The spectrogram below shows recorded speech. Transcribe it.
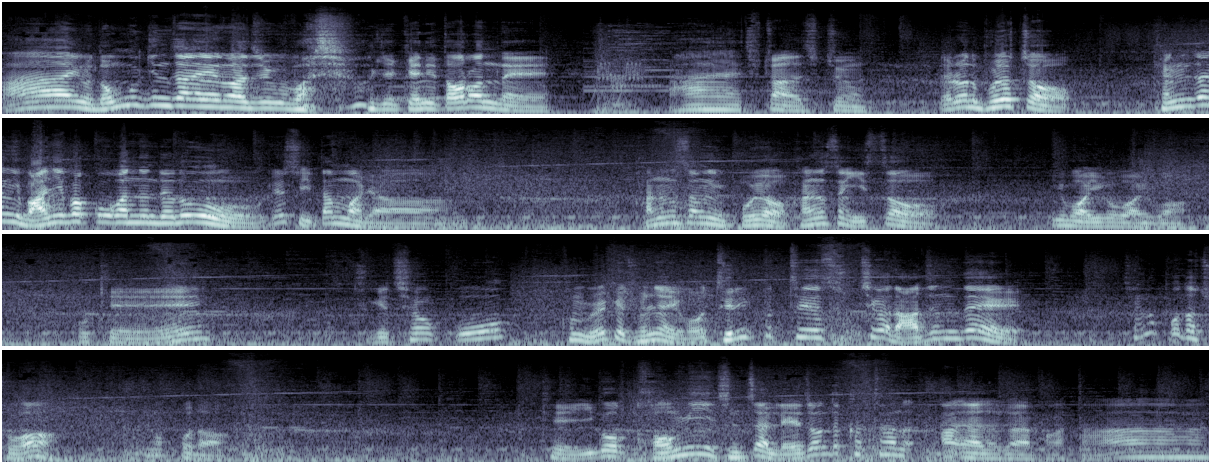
아 이거 너무 긴장해가지고 마지막에 괜히 떨었네. 아 집중하자 집중. 여러분 보셨죠? 굉장히 많이 받고 갔는데도 깰 수 있단 말이야. 가능성이 보여. 가능성이 있어. 이거 봐 이거 봐 이거 봐. 오케이 두 개 채웠고 그럼 왜 이렇게 좋냐? 이거 드리프트의 수치가 낮은데 생각보다 좋아. 생각보다. 오케이 이거 거미 진짜 레전드 카트 하나 아야야야 박았다. 아.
